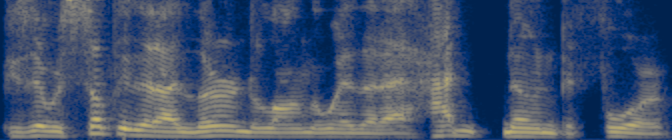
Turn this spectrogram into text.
because there was something that i learned along the way that i hadn't known before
